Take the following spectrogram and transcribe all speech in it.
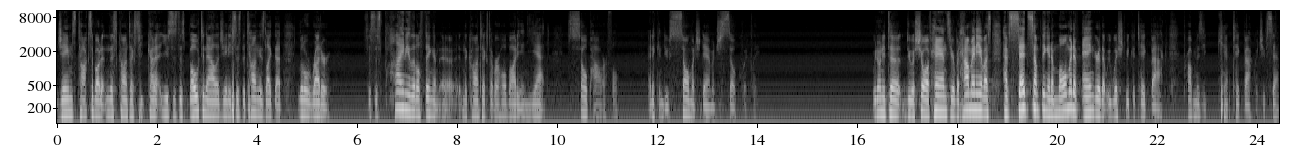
James talks about it in this context. He kind of uses this boat analogy, and he says the tongue is like that little rudder. It's just this tiny little thing in, uh, in the context of our whole body, and yet so powerful. And it can do so much damage so quickly. We don't need to do a show of hands here, but how many of us have said something in a moment of anger that we wished we could take back? Problem is, you can't take back what you've said.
